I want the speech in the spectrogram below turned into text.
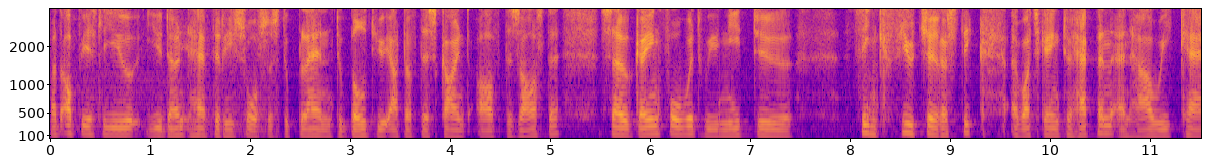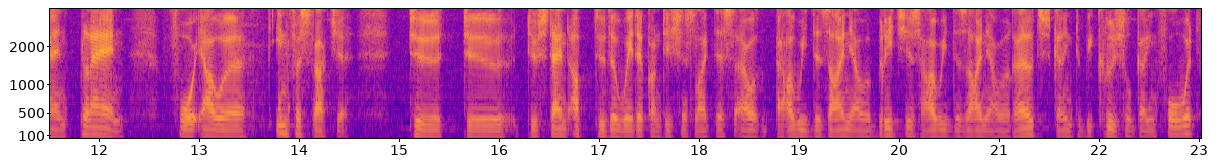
but obviously you, you don't have the resources to plan to build you out of this kind of disaster. So going forward, we need to think futuristic, uh, what's going to happen and how we can plan for our infrastructure to to to stand up to the weather conditions like this. Our, how we design our bridges, how we design our roads is going to be crucial going forward.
